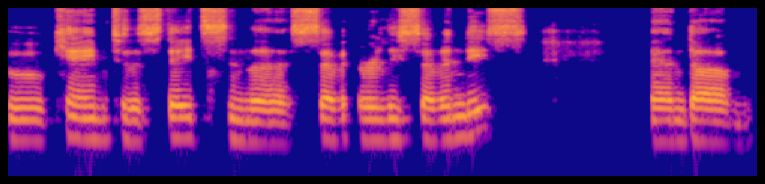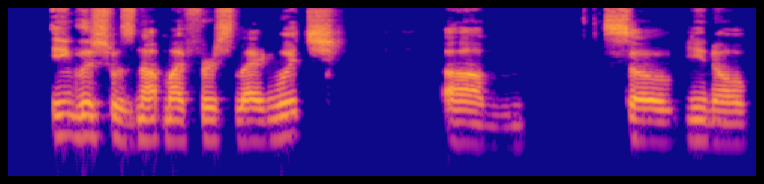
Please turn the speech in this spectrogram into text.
who came to the States in the seven, early 70s. And um, English was not my first language. Um, so, you know,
